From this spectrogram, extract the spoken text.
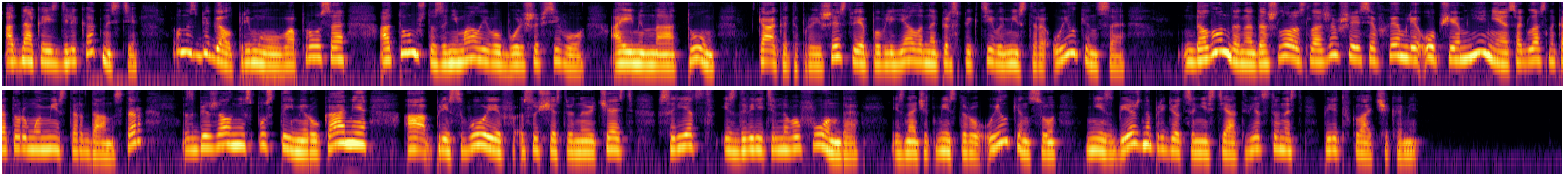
Однако из деликатности он избегал прямого вопроса о том, что занимало его больше всего, а именно о том, как это происшествие повлияло на перспективы мистера Уилкинса – до Лондона дошло сложившееся в Хемле общее мнение, согласно которому мистер Данстер сбежал не с пустыми руками, а присвоив существенную часть средств из доверительного фонда, и значит мистеру Уилкинсу неизбежно придется нести ответственность перед вкладчиками.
